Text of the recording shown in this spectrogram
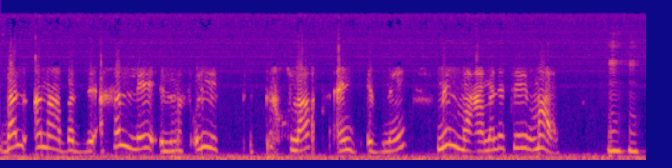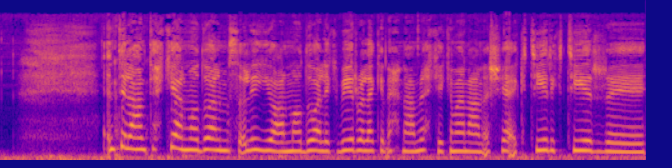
بل أنا بدي أخلي المسؤولية تخلق عند ابني من معاملتي معه. أنت اللي عم تحكي عن موضوع المسؤولية وعن الموضوع الكبير ولكن إحنا عم نحكي كمان عن أشياء كتير كتير آه،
